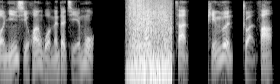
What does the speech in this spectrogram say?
如果您喜欢我们的节目欢迎点赞评论转发。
